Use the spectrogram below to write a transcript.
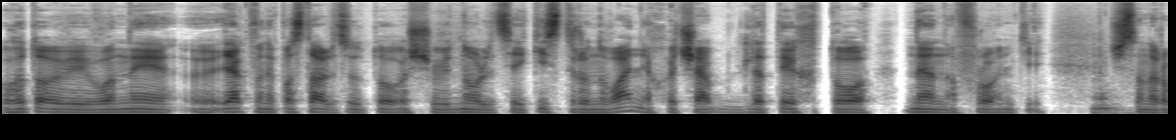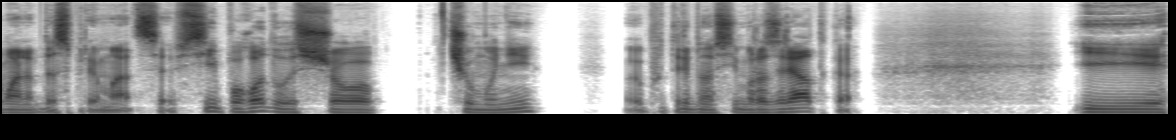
готові вони, е, як вони поставляться до того, що відновляться якісь тренування, хоча б для тих, хто не на фронті, чи це нормально буде сприйматися. Всі погодились, що чому ні? Потрібна всім розрядка. І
